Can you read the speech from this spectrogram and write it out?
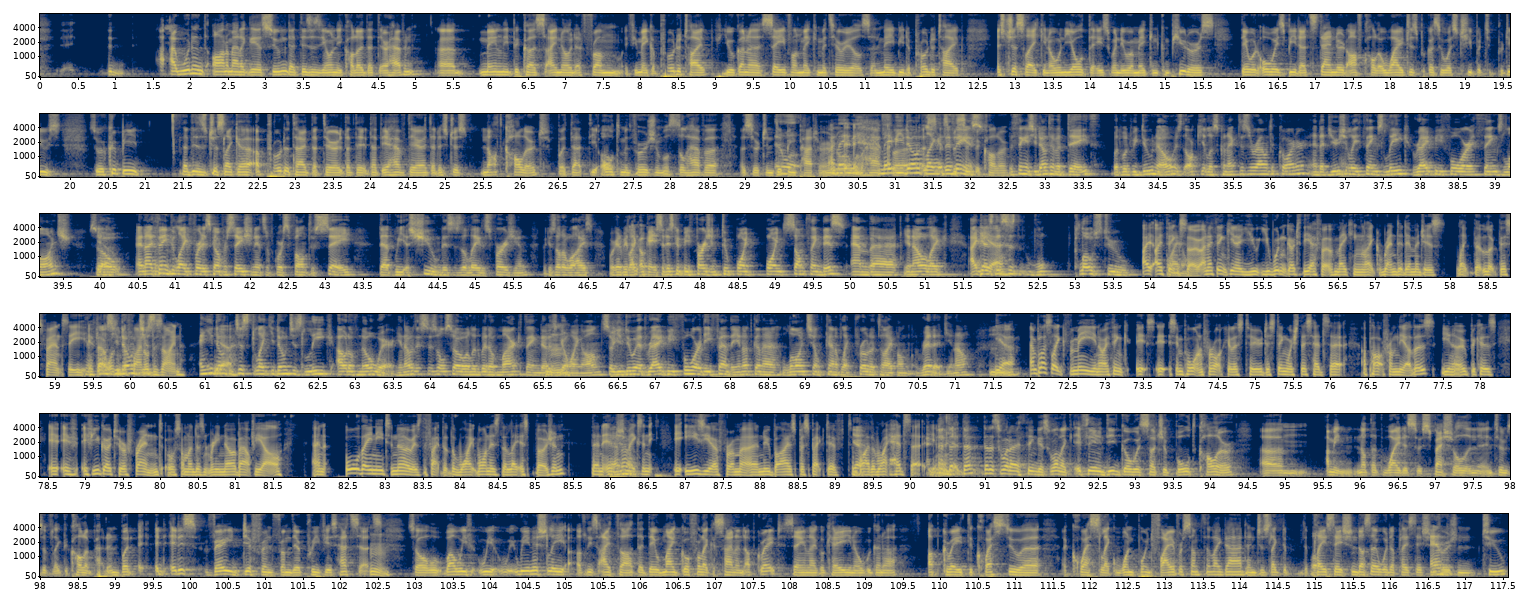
I- I wouldn't automatically assume that this is the only color that they're having, um, mainly because I know that from if you make a prototype, you're gonna save on making materials, and maybe the prototype is just like you know in the old days when they were making computers, there would always be that standard off color white just because it was cheaper to produce. So it could be that this is just like a, a prototype that they're that they that they have there that is just not colored, but that the ultimate version will still have a, a certain dipping Well, pattern. or Maybe, will have maybe you uh, don't a like the thing is color. the thing is you don't have a date, but what we do know is the Oculus Connect is around the corner, and that usually things leak right before things launch. So, and I think like for this conversation, it's of course fun to say that we assume this is the latest version because otherwise we're gonna be like, okay, so this could be version two point point something this, and uh, you know, like I guess Yeah. this is w- close to. I, I think final. so, and I think you know you, you wouldn't go to the effort of making like rendered images like that look this fancy if that wasn't the don't final just- design. And you don't Yeah. just like you don't just leak out of nowhere. You know, this is also a little bit of marketing that Mm-hmm. is going on. So you do it right before the event. And you're not gonna launch some kind of like prototype on Reddit. You know. Yeah, and plus, like for me, you know, I think it's it's important for Oculus to distinguish this headset apart from the others. You know, because if if you go to a friend or someone who doesn't really know about VR, and all they need to know is the fact that the white one is the latest version, then it I just makes an, it easier from a new buyer's perspective to Yeah. buy the right headset. You know, that, that, that is what I think as well. Like if they indeed go with such a bold color, um, I mean, not that white is so special in, in terms of like the color pattern, but it, it is very different from their previous headsets. So while we we we initially, at least I thought that they might go for like a silent upgrade, saying like, okay, you know, we're gonna upgrade the Quest to a, a Quest like 1.5 or something like that, and just like the, the PlayStation does that with a PlayStation version two.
